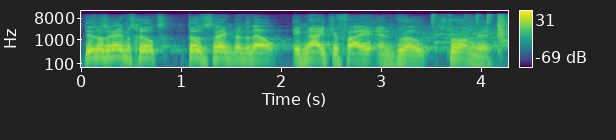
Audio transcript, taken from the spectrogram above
Dit was Raymond Schultz, totalstrength.nl. Ignite your fire and grow stronger.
